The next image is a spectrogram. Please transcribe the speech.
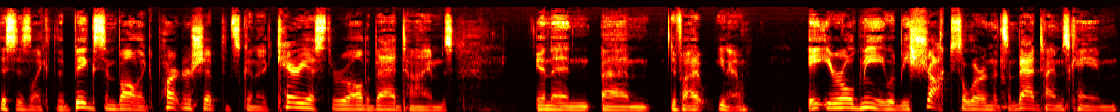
This is like the big symbolic partnership that's going to carry us through all the bad times. And then, um, if I, you know, eight year old me would be shocked to learn that some bad times came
